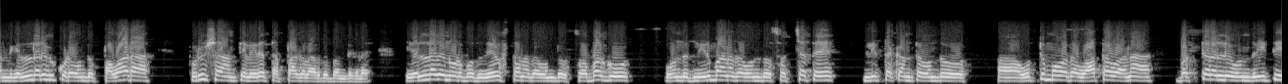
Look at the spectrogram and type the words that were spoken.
ನಮಗೆಲ್ಲರಿಗೂ ಕೂಡ ಒಂದು ಪವಾಡ ಪುರುಷ ಅಂತ ಹೇಳಿದ್ರೆ ತಪ್ಪಾಗಲಾರದು ಬಂಧುಗಳೇ. ಇದೆಲ್ಲದೂ ನೋಡ್ಬೋದು ದೇವಸ್ಥಾನದ ಒಂದು ಸೊಬಗು, ಒಂದು ನಿರ್ಮಾಣದ ಒಂದು ಸ್ವಚ್ಛತೆ ಇಲ್ಲಿರ್ತಕ್ಕಂಥ ಒಂದು ಉತ್ತಮವಾದ ವಾತಾವರಣ ಭಕ್ತರಲ್ಲಿ ಒಂದು ರೀತಿ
